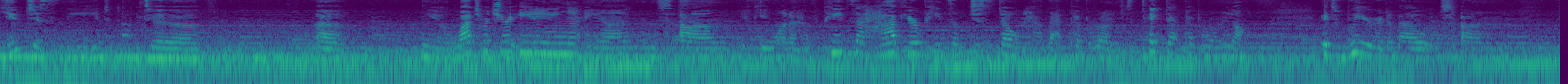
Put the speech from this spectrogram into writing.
"You just need to, uh, you know, watch what you're eating, and um, if you want to have pizza, have your pizza. Just don't have that pepperoni. Just take that pepperoni off." It's weird about um,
